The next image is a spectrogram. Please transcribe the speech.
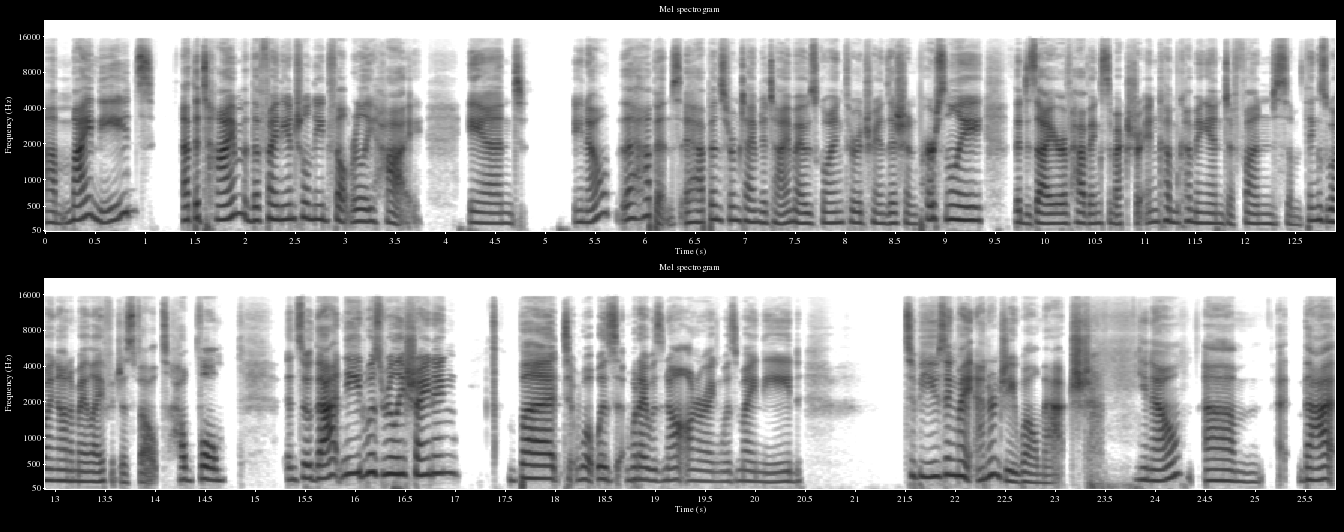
Um, my needs at the time, the financial need felt really high. And, you know, that happens. It happens from time to time. I was going through a transition personally, the desire of having some extra income coming in to fund some things going on in my life. It just felt helpful. And so that need was really shining. But what was what I was not honoring was my need to be using my energy well matched. You know, um, that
